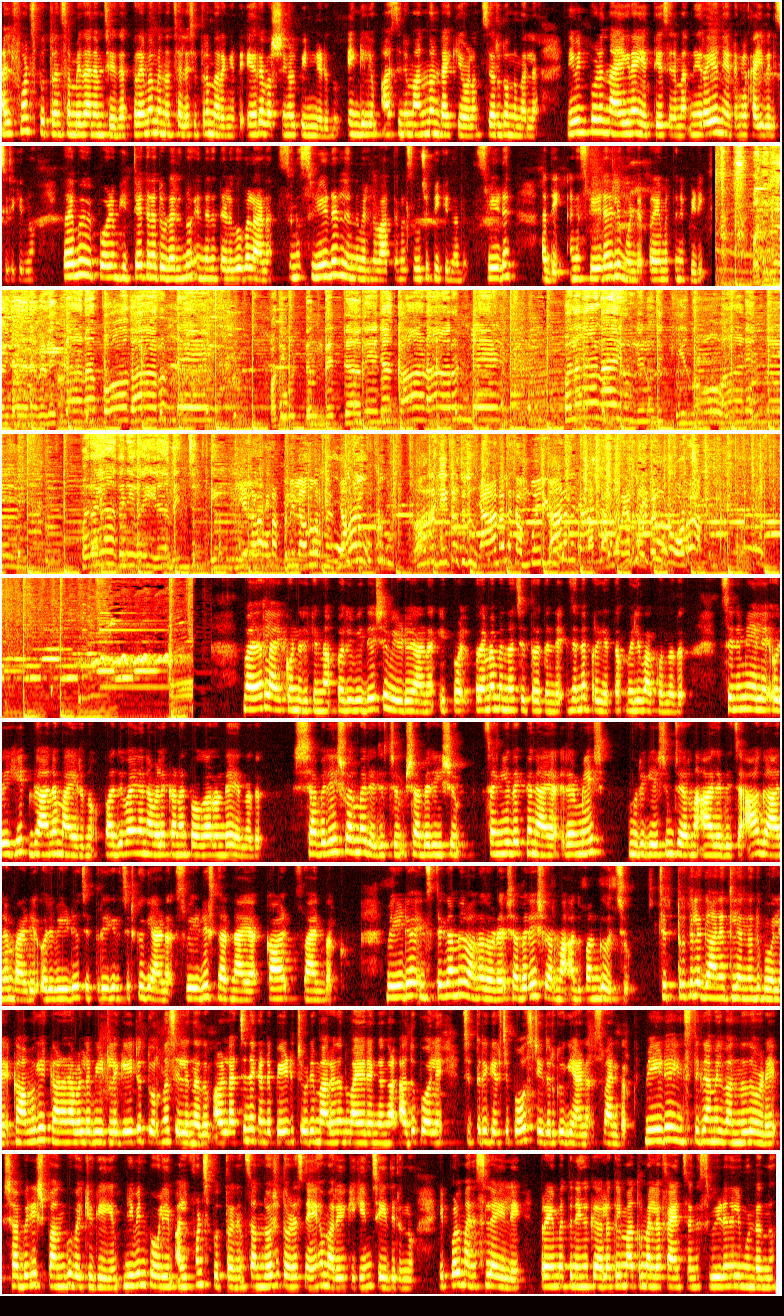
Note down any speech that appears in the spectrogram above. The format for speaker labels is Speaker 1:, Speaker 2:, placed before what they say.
Speaker 1: അൽഫോൺസ് പുത്രൻ സംവിധാനം ചെയ്ത പ്രേമം എന്ന ചലച്ചിത്രം ഇറങ്ങിയിട്ട് ഏറെ വർഷങ്ങൾ പിന്നിടുന്നു. എങ്കിലും ആ സിനിമ അന്നുണ്ടാക്കിയോളം ചെറുതൊന്നുമല്ല. നിവിൻ പോളി നായകനായി എത്തിയ സിനിമ നിറയെ നേട്ടങ്ങൾ കൈവരിച്ചിരിക്കുന്നു. പ്രേമം ഇപ്പോഴും ഹിറ്റായി തന്നെ തുടരുന്നു എന്നതിന് തെളിവുകളാണ് സിനിമ സ്വീഡനിൽ നിന്ന് വരുന്ന വാർത്തകൾ സൂചിപ്പിക്കുന്നത്. സ്വീഡൻ അതെ അങ്ങ് സ്വീഡനിലുമുണ്ട് പ്രേമത്തിന് പിടി.
Speaker 2: പതിവായി ഞാൻ
Speaker 3: ഞാനല്ല
Speaker 1: വൈറലായിക്കൊണ്ടിരിക്കുന്ന ഒരു വിദേശ വീഡിയോയാണ് ഇപ്പോൾ പ്രേമം എന്ന ചിത്രത്തിന്റെ ജനപ്രിയത്വം വെളിവാക്കുന്നത്. സിനിമയിലെ ഒരു ഹിറ്റ് ഗാനമായിരുന്നു പതിവായി ഞാൻ അവളെ കാണാൻ പോകാറുണ്ട് എന്നത്. ശബരീഷ് വർമ്മ രചിച്ചും ശബരീഷും സംഗീതജ്ഞനായ രമേശ് മുരുകേഷും ചേർന്ന് ആലപിച്ച ആ ഗാനം പാടി ഒരു വീഡിയോ ചിത്രീകരിച്ചിരിക്കുകയാണ് സ്വീഡിഷ് നടനായ കാൾ ഫാൻബർഗ് വീഡിയോ ഇൻസ്റ്റഗ്രാമിൽ വന്നതോടെ ശബരീഷ് വർമ്മ അത് പങ്കുവച്ചു. ചിത്രത്തിലെ ഗാനത്തിൽ എന്നതുപോലെ കാമുകിയെ കാണാൻ അവളുടെ വീട്ടിലെ ഗേറ്റ് തുറന്നു ചെല്ലുന്നതും അവളുടെ അച്ഛനെ കണ്ട് പേടിച്ചോടി മാറുന്നതുമായ രംഗങ്ങൾ അതുപോലെ ചിത്രീകരിച്ച് പോസ്റ്റ് ചെയ്തിരിക്കുകയാണ് സ്വാൻബർഗ്. വീഡിയോ ഇൻസ്റ്റഗ്രാമിൽ വന്നതോടെ ശബരീഷ് പങ്കുവയ്ക്കുകയും നിവിൻ പോളിയും അൽഫോൺസ് പുത്രനും സന്തോഷത്തോടെ സ്നേഹം അറിയിക്കുകയും ചെയ്തിരുന്നു. ഇപ്പോൾ മനസ്സിലായില്ലേ? പ്രേമത്തിന് കേരളത്തിൽ മാത്രമല്ല ഫാൻസ് അങ്ങ് സ്വീഡനിലുമുണ്ടെന്ന്.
